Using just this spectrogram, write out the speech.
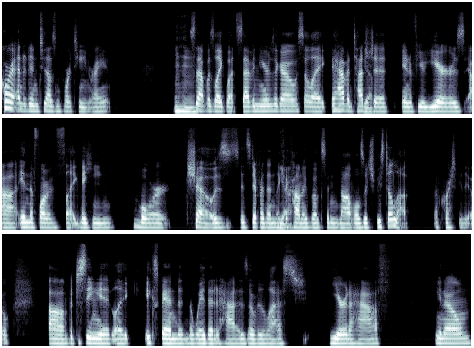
Korra ended in 2014, right? Mhm. So that was like what seven years ago. So like they haven't touched it in a few years uh, in the form of like making more shows. It's different than like Yeah. the comic books and novels, which we still love. Of course we do. Um, but just seeing it like expand in the way that it has over the last year and a half, you know,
